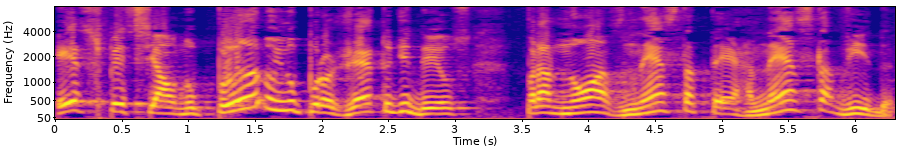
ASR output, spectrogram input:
especial no plano e no projeto de Deus para nós nesta terra, nesta vida,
